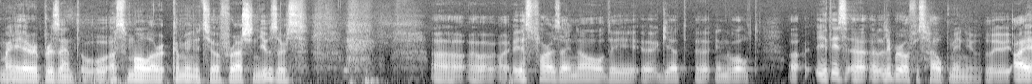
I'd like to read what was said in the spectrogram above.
May I represent a, a smaller community of Russian users. uh, uh, as far as I know, they uh, get uh, involved. Uh, it is a, a, LibreOffice help menu. Uh, I,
